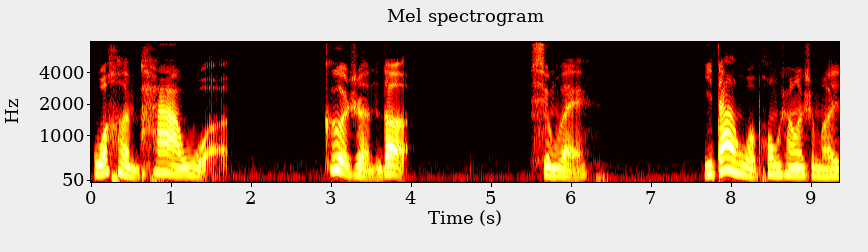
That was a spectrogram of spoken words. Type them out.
我很怕我个人的行为，一旦我碰上了什么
